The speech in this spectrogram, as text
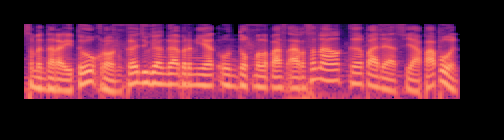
Sementara itu, Kronke juga nggak berniat untuk melepas Arsenal kepada siapa pun.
